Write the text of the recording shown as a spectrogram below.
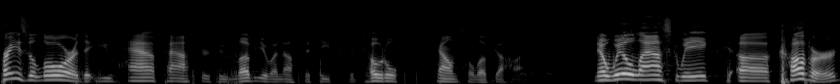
Praise the Lord that you have pastors who love you enough to teach the total counsel of God. Now, Will last week uh, covered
